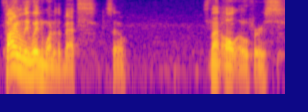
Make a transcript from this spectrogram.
finally win one of the bets. So it's not all overs.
